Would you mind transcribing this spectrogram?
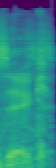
Music.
